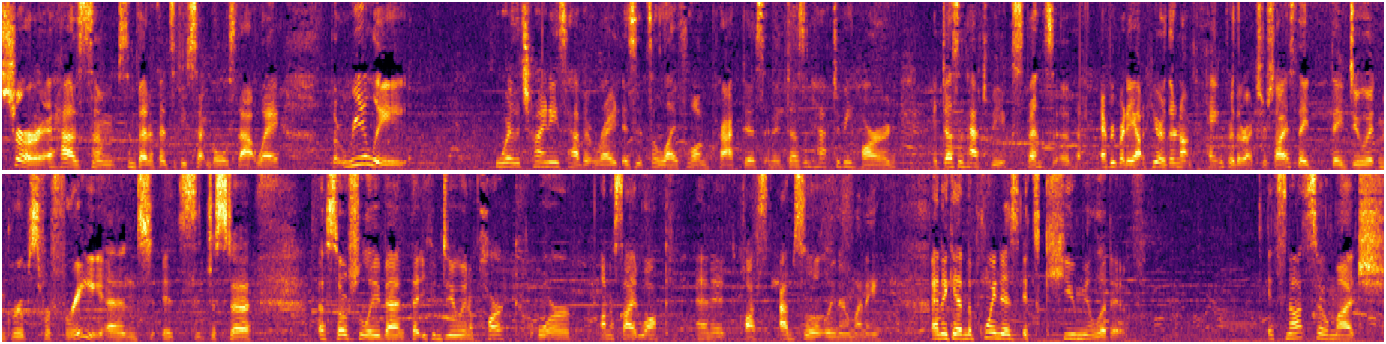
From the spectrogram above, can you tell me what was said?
sure, it has some, some benefits if you set goals that way. But really, where the Chinese have it right is it's a lifelong practice and it doesn't have to be hard. It doesn't have to be expensive. Everybody out here, they're not paying for their exercise. They, they do it in groups for free and it's just a a social event that you can do in a park or on a sidewalk, and it costs absolutely no money. And again, the point is it's cumulative. It's not so much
